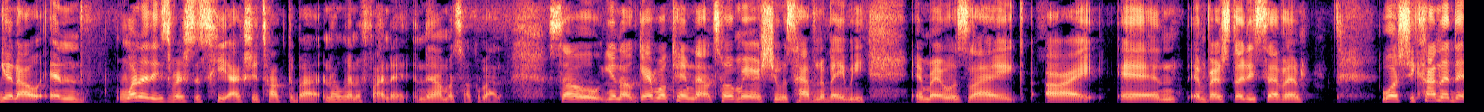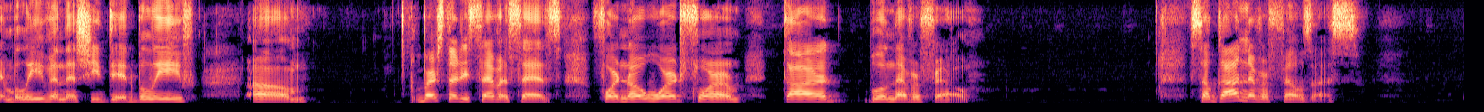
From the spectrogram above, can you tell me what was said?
you know, and one of these verses he actually talked about, and I'm gonna find it, and then I'm gonna talk about it. So, you know, Gabriel came down, told Mary she was having a baby, and Mary was like, "All right." And in verse 37, well, she kind of didn't believe, and then she did believe. Um, verse 37 says, For no word form, God will never fail. So God never fails us.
